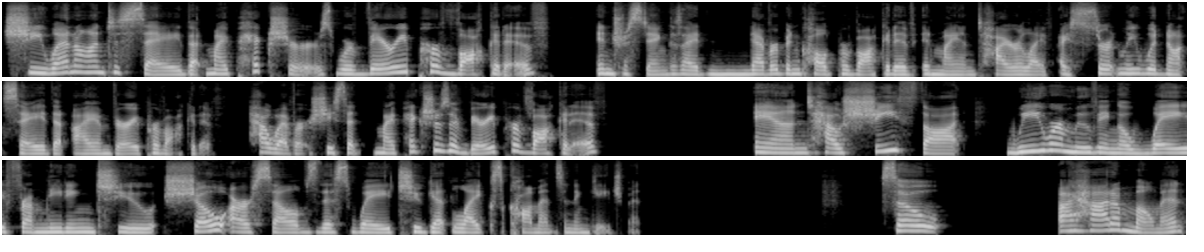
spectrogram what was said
she went on to say that my pictures were very provocative. Interesting, because I had never been called provocative in my entire life. I certainly would not say that I am very provocative. However, she said, My pictures are very provocative and how she thought we were moving away from needing to show ourselves this way to get likes, comments, and engagement. So I had a moment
